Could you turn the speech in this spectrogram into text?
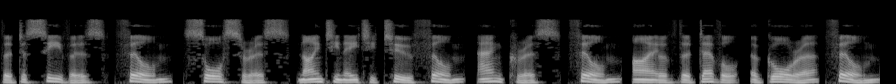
The Deceivers film, Sorceress 1982 film, Anchoress film, Eye of the Devil, Agora film,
